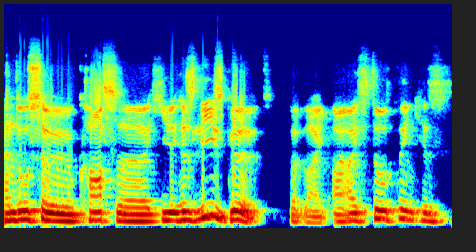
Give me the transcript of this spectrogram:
And also Karsa, he his lead's good, but like I, I still think his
